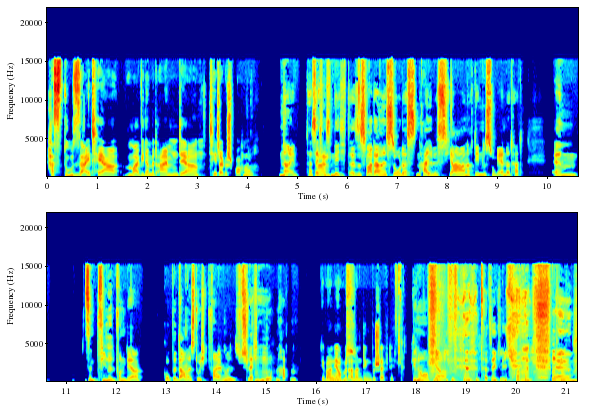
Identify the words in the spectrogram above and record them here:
hast du seither mal wieder mit einem der Täter gesprochen? Nein, tatsächlich Nein. nicht. Also es war damals so, dass ein halbes Jahr, nachdem das so geendet hat, ähm, sind viele von der Gruppe damals durchgefallen, weil sie schlechte Mhm. Noten hatten. Die waren ja auch Und- mit anderen Dingen beschäftigt. Genau, ja, tatsächlich. Mhm. ähm,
